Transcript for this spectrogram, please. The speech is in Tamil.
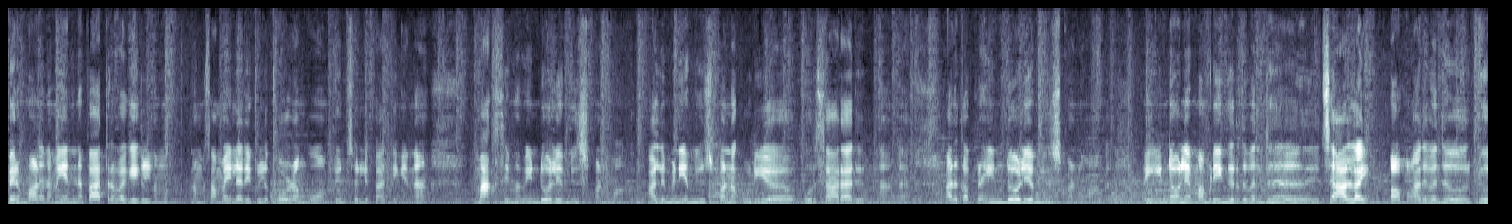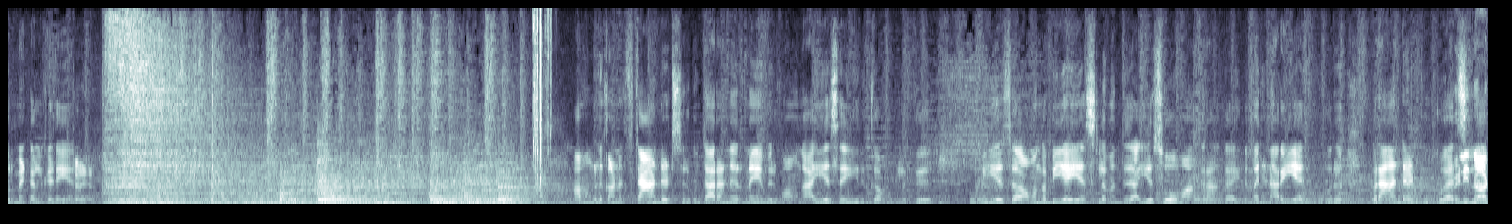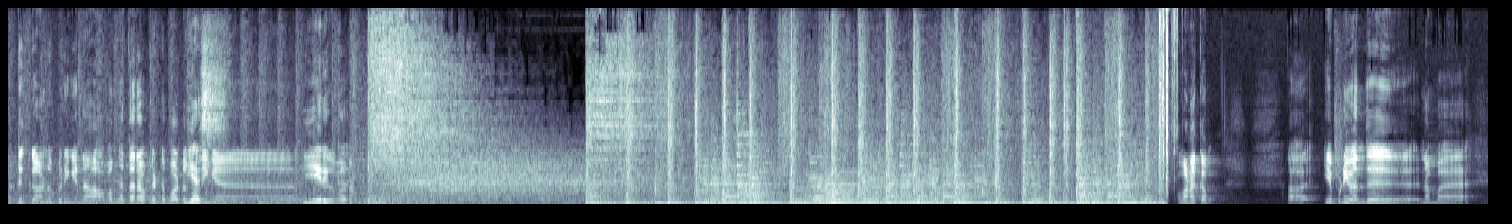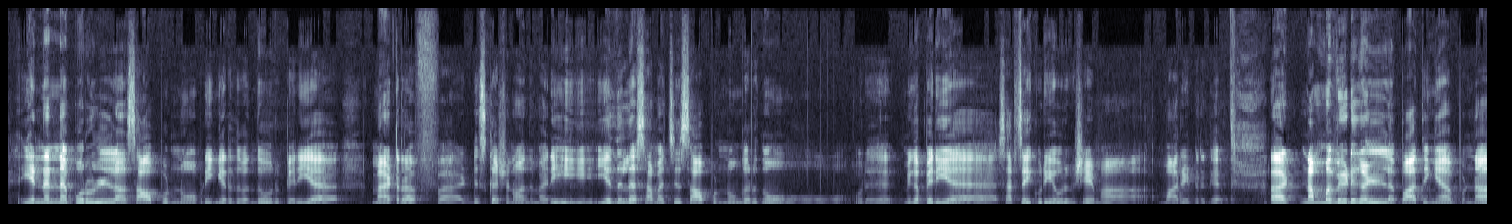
பெரும்பாலும் நம்ம என்ன பாத்திர வகைகள் நம்ம நம்ம சமையல் அறைக்குள்ளே புழங்கும் அப்படின்னு சொல்லி பார்த்தீங்கன்னா மேக்ஸிமம் இண்டோலியம் யூஸ் பண்ணுவாங்க. அலுமினியம் யூஸ் பண்ணக்கூடிய ஒரு சாரார் இருந்தாங்க. அதுக்கப்புறம் இண்டோலியம் யூஸ் பண்ணுவாங்க. இப்போ இண்டோலியம் அப்படிங்கிறது வந்து இட்ஸ் அலாய் அது வந்து ஒரு பியூர் மெட்டல் கிடையாது. ஸ்டாண்டர்ட்ஸ் இருக்கும் தர நிர்ணயம் இருக்கும். அவங்க ஐஎஸ்ஐ இருக்குது அவங்களுக்கு. இப்போ பிஎஸ் அவங்க பிஐஎஸ்ல வந்து ஐஎஸ்ஓ வாங்குறாங்க. இந்த மாதிரி நிறைய இருக்குது ஒரு பிராண்டட் குக்வேர் வெளிநாட்டுக்கு அனுப்புறீங்கன்னா அவங்க தர. நீங்க இருக்கு. வணக்கம். எப்படி வந்து நம்ம என்னென்ன பொருள்லாம் சாப்பிடணும் அப்படிங்கிறது வந்து ஒரு பெரிய மேட்டர் ஆஃப் டிஸ்கஷனும் அந்த மாதிரி எதில் சமைச்சு சாப்பிட்ணுங்கிறதும் ஒரு மிகப்பெரிய சர்ச்சைக்குரிய ஒரு விஷயமா மாறிட்டுருக்கு. நம்ம வீடுகளில் பார்த்தீங்க அப்படின்னா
